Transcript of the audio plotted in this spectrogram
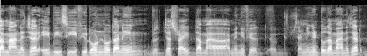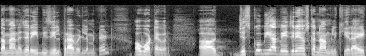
the manager abc if you don't know the name just write the uh, i mean if you're uh, sending into the manager the manager abc private limited or whatever जिसको भी आप भेज रहे हैं उसका नाम लिखिए write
